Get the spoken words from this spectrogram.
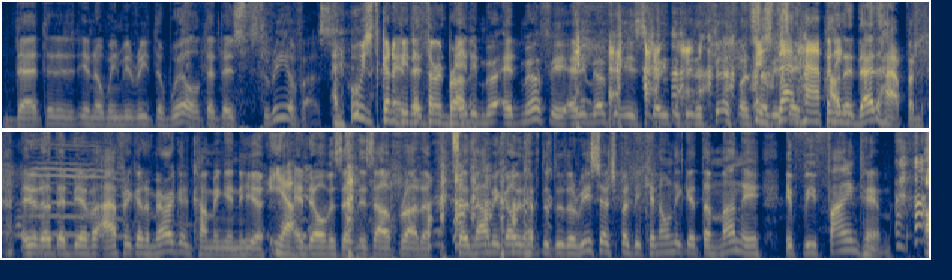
that uh, you know when we read the will that there's three of us. and who's going to be the third brother? Eddie, Mur- Ed Murphy. Eddie Murphy is going to be the fifth one. So Is we that say, happening? How did that happen? You know that we have an African American coming in here, Yeah. and all of a sudden it's our brother. So now we're going to have to do the research, but we can only get the money if we find him. So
